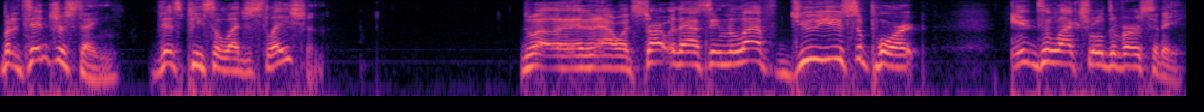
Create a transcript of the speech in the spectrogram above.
But it's interesting this piece of legislation. Well, and I would start with asking the left: Do you support intellectual diversity?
